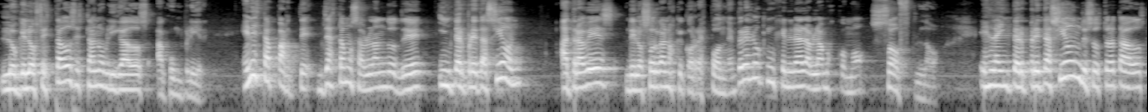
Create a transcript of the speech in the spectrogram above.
lo que los estados están obligados a cumplir. En esta parte ya estamos hablando de interpretación a través de los órganos que corresponden, pero es lo que en general hablamos como soft law. Es la interpretación de esos tratados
